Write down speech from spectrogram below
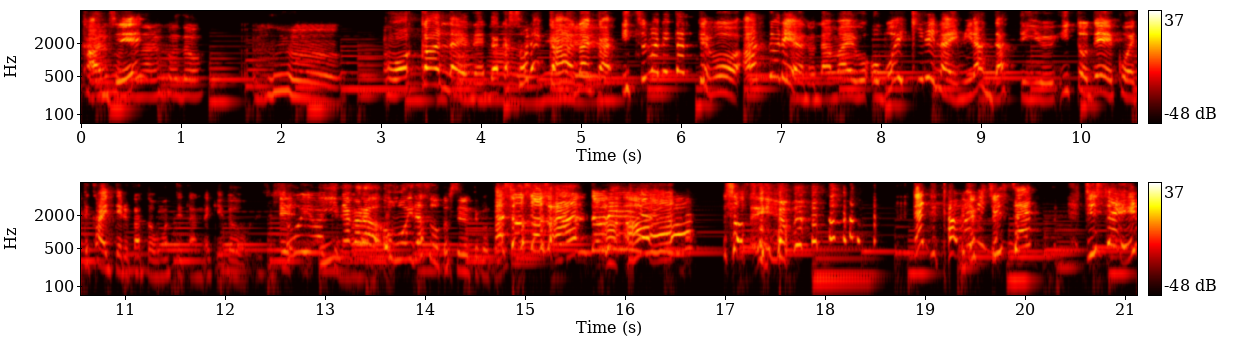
感じの。感じ？ーなるほど。うん。わかんないよね。だからそれか、ねなんかいつまでたってもアンドレアの名前を覚えきれないミランダっていう意図でこうやって書いてるかと思ってたんだけど、そうえいうわけ言いながら思い出そうとしてるってこと？あ、そうそうそう、アンドレア。そうそう。だってたまに実際実際エ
